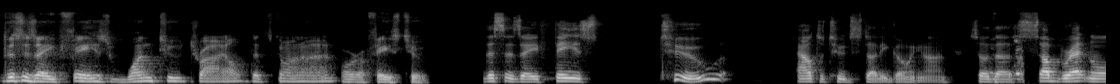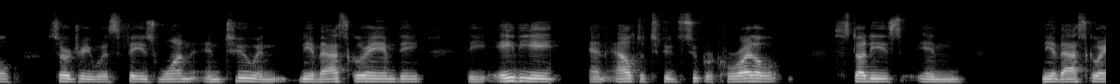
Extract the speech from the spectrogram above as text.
this is a phase one two trial that's going on, or a phase two? this is a phase two altitude study going on. So the subretinal surgery was phase one and two in neovascular AMD. The AAVIATE and altitude suprachoroidal studies in neovascular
